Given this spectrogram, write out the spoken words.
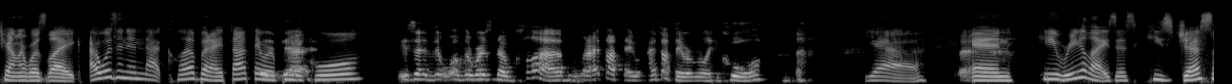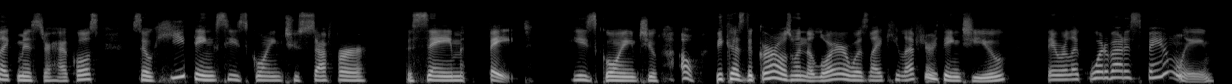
Chandler was like, I wasn't in that club, but I thought they were pretty Yeah. cool. He said that well there was no club, but I thought they I thought they were really cool. Yeah. But- And he realizes he's just like Mr. Heckles. So he thinks he's going to suffer the same fate. He's going to, oh, because the girls, when the lawyer was like, he left everything to you, they were like, what about his family?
